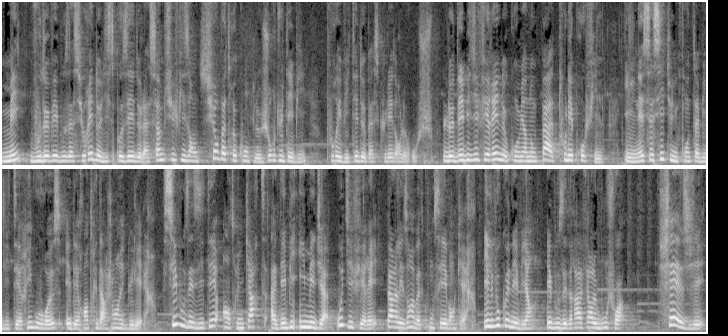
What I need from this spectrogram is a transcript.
Mais vous devez vous assurer de disposer de la somme suffisante sur votre compte le jour du débit pour éviter de basculer dans le rouge. Le débit différé ne convient donc pas à tous les profils. Il nécessite une comptabilité rigoureuse et des rentrées d'argent régulières. Si vous hésitez entre une carte à débit immédiat ou différé, parlez-en à votre conseiller bancaire. Il vous connaît bien et vous aidera à faire le bon choix. Chez SG,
